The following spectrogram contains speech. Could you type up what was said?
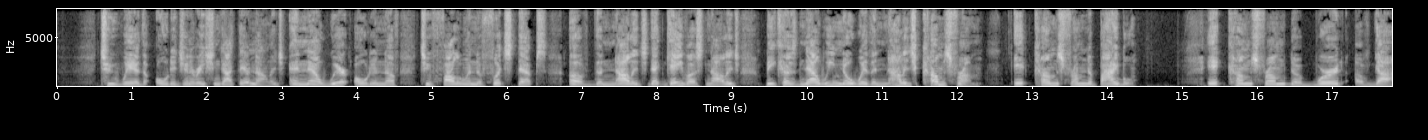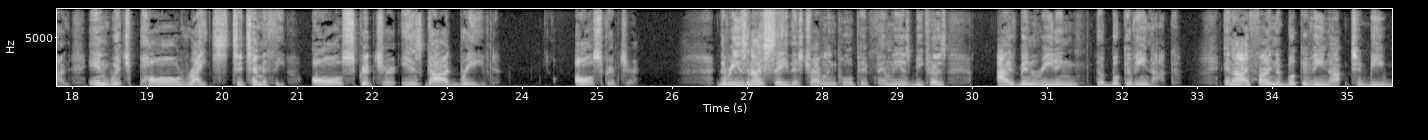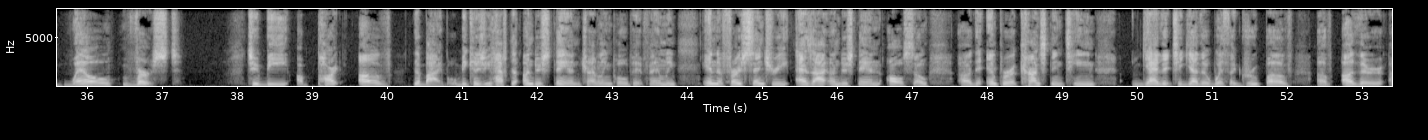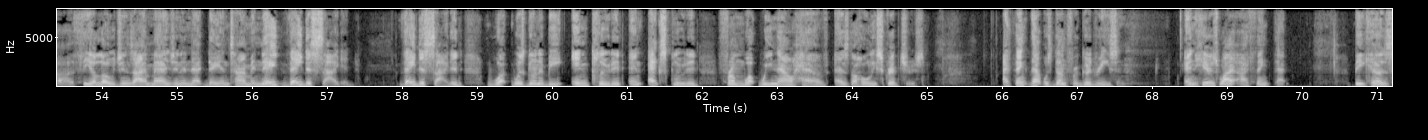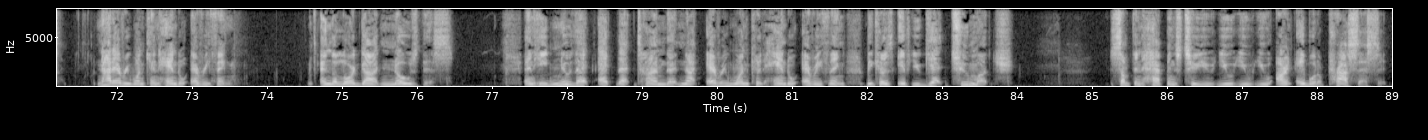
to where the older generation got their knowledge. And now we're old enough to follow in the footsteps of the knowledge that gave us knowledge because now we know where the knowledge comes from. It comes from the Bible. It comes from the Word of God, in which Paul writes to Timothy all scripture is God breathed. All scripture. The reason I say this, traveling pulpit family, is because I've been reading the book of Enoch, and I find the book of Enoch to be well versed, to be a part of the Bible, because you have to understand, traveling pulpit family, in the first century, as I understand also, uh, the Emperor Constantine gathered together with a group of of other uh, theologians, I imagine, in that day and time, and they they decided they decided what was going to be included and excluded from what we now have as the Holy Scriptures. I think that was done for good reason. And here's why I think that because not everyone can handle everything. And the Lord God knows this. And he knew that at that time that not everyone could handle everything because if you get too much, something happens to you. You, you, you aren't able to process it.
